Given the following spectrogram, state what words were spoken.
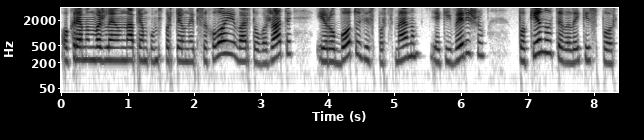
Окремим важливим напрямком спортивної психології варто вважати і роботу зі спортсменом, який вирішив покинути великий спорт.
